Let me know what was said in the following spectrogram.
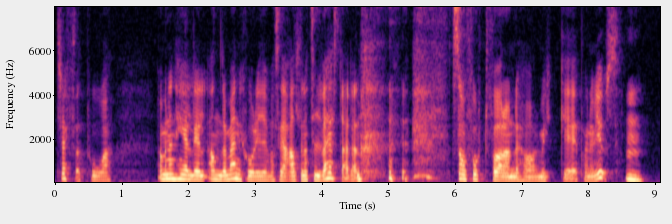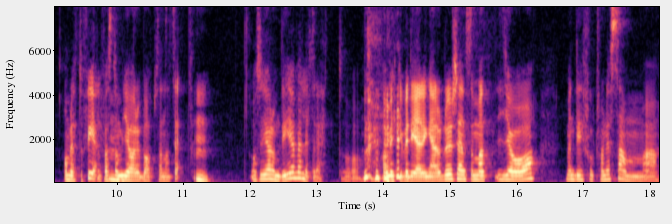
träffat på ja, men en hel del andra människor i vad säger, alternativa hästvärlden. som fortfarande har mycket point of views. Mm. Om rätt och fel, fast de gör det bara på ett annat sätt. Mm. Och så gör de det väldigt rätt och har mycket värderingar. Och då känns det som att ja, men det är fortfarande samma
